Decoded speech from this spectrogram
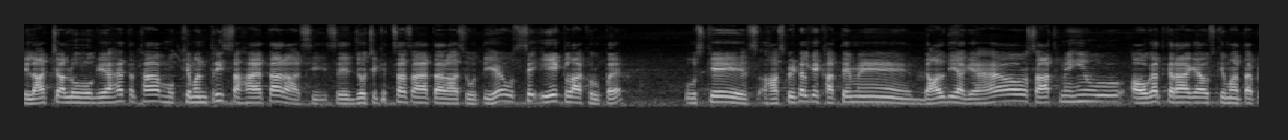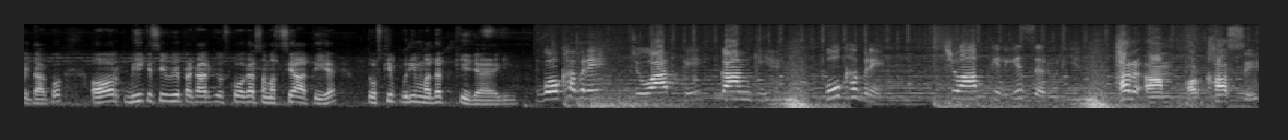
इलाज चालू हो गया है तथा मुख्यमंत्री सहायता राशि से जो चिकित्सा सहायता राशि होती है, उससे एक लाख रुपए उसके हॉस्पिटल के खाते में डाल दिया गया है और साथ में ही वो अवगत कराया गया उसके माता पिता को और भी किसी भी प्रकार की उसको अगर समस्या आती है तो उसकी पूरी मदद की जाएगी। वो खबरें जो आपके काम की है। वो खबरें जो आपके लिए ज़रूरी है। हर आम और खास से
